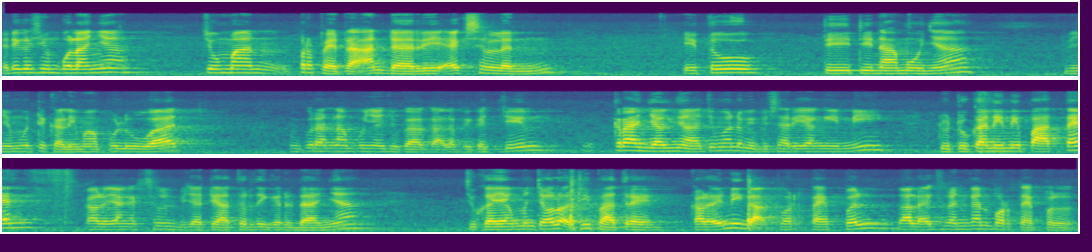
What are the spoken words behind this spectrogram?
Jadi kesimpulannya cuman perbedaan dari excellent itu di dinamonya dinamo 350 watt ukuran lampunya juga agak lebih kecil keranjangnya cuma lebih besar yang ini dudukan ini paten kalau yang excellent bisa diatur tinggi rendahnya juga yang mencolok di baterai. Kalau ini enggak portable kalau excellent kan portable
